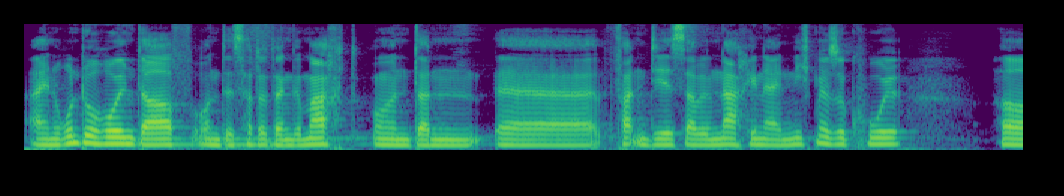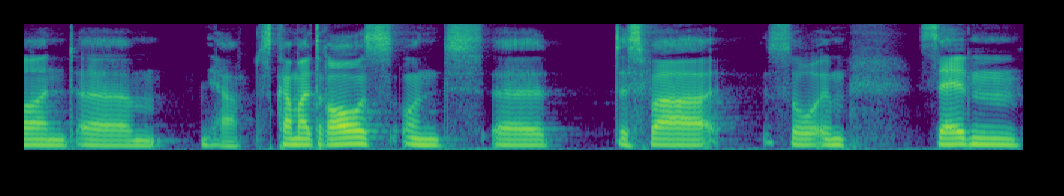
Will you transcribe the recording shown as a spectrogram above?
einen runterholen darf und das hat er dann gemacht und dann äh, fanden die es aber im Nachhinein nicht mehr so cool und ähm, ja, das kam halt raus und äh, das war so im selben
